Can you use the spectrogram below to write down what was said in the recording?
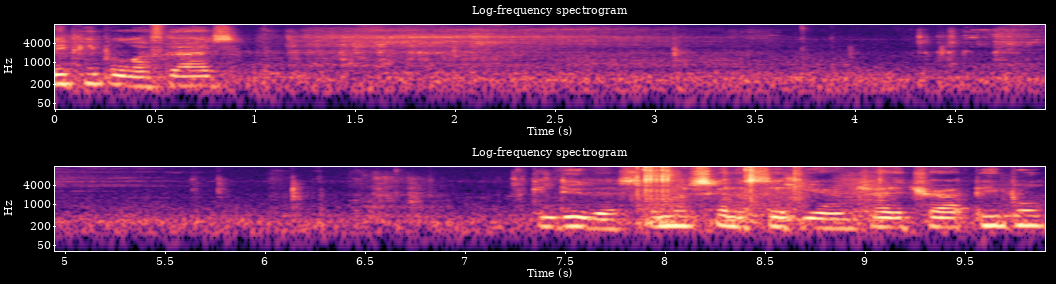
Eight people left, guys. I can do this. I'm just gonna sit here and try to trap people.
